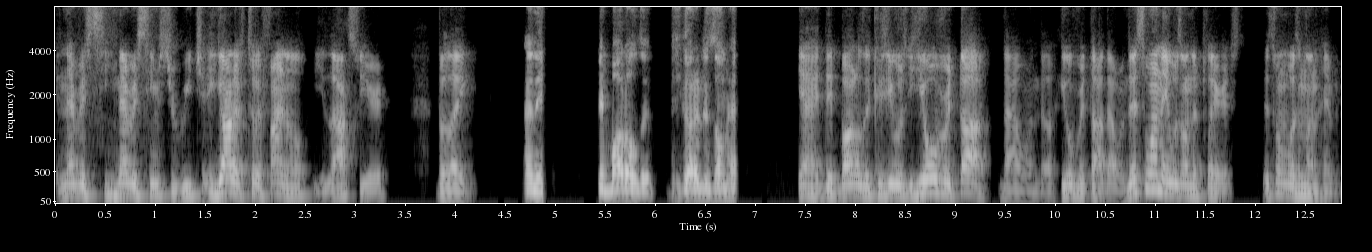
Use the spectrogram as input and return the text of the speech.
it never he never seems to reach it. He got it to a final last year, but like and they they bottled it. He got it in his own head. Yeah, they bottled it because he was he overthought that one though. He overthought that one. This one it was on the players. This one wasn't on him.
